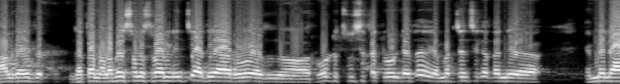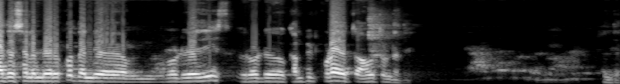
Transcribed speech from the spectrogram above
నాలుగైదు గత నలభై సంవత్సరాల నుంచి అది ఆ రో రోడ్డు చూసేటట్లు ఉండేది. ఎమర్జెన్సీగా దాన్ని ఎమ్మెల్యే ఆదేశాల మేరకు దాన్ని రోడ్డు వేసి రోడ్డు కంప్లీట్ కూడా అవుతుండదు. అంతే.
